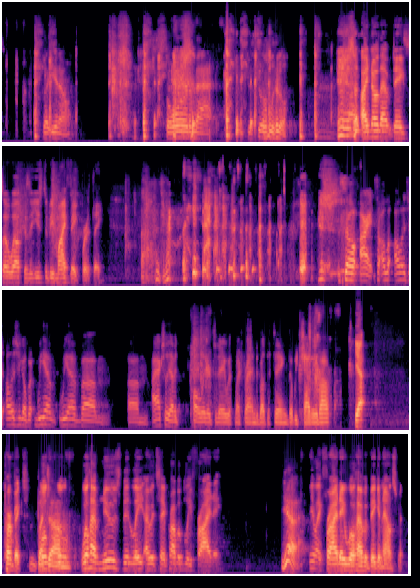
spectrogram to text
but you know, sort of that, just a little. I know that day so well because it used to be my fake birthday. Oh, that's right. so, all right. So I'll, I'll let you, I'll let you go. But we have we have um, um, I actually have a call later today with my friend about the thing that we chatted about. Yeah. Perfect. But, we'll, um, we'll we'll have news the late. I would say probably Friday. Yeah, I feel like Friday we'll have a big announcement.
